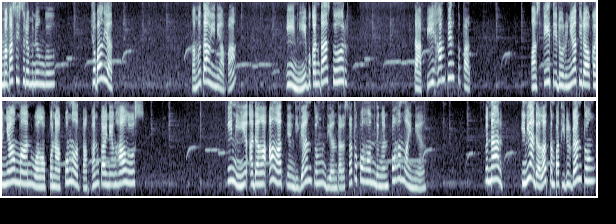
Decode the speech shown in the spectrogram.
Terima kasih sudah menunggu. Coba lihat. Kamu tahu ini apa? Ini bukan kasur. Tapi hampir tepat. Pasti tidurnya tidak akan nyaman walaupun aku meletakkan kain yang halus. Ini adalah alat yang digantung di antara satu pohon dengan pohon lainnya. Benar, ini adalah tempat tidur gantung.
